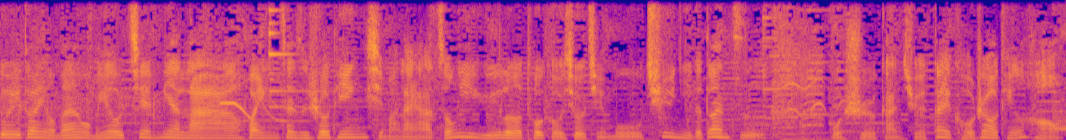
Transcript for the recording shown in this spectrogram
各位段友们，我们又见面啦！欢迎再次收听喜马拉雅综艺娱乐脱口秀节目《去你的段子》，我是感觉戴口罩挺好，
